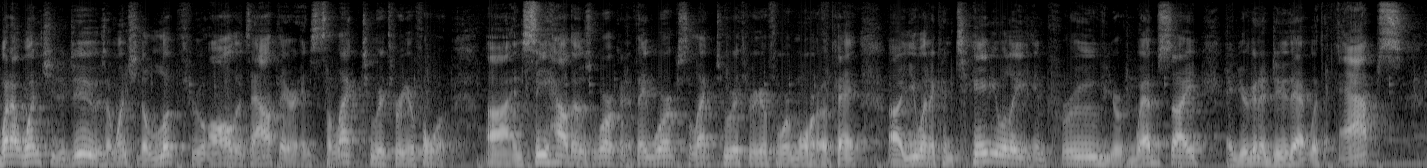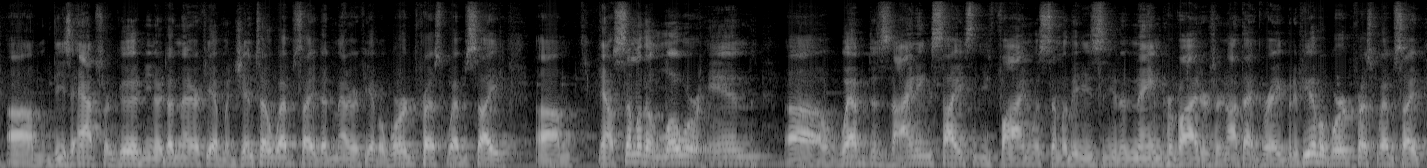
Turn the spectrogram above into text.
what I want you to do is I want you to look through all that's out there and select two or three or four uh, and see how those work. And if they work select two or three or four more okay? Uh, you want to continually improve your website and you're going to do that with apps um, these apps are good. You know it doesn't matter if you have Magento website doesn't matter if you have a WordPress website. Um, now some of the lower end uh, web designing sites that you find with some of these you know name providers are not that great but if you have a WordPress website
